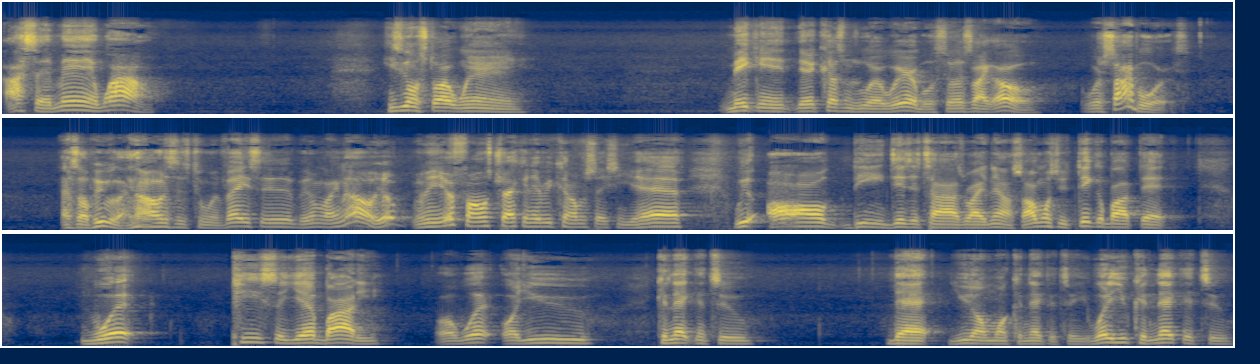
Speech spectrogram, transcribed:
I said, man, wow. He's gonna start wearing, making their customers wear wearables. So it's like, oh, we're cyborgs. And so people are like, no, this is too invasive. And I'm like, no, I mean, your phone's tracking every conversation you have. We're all being digitized right now. So I want you to think about that. What piece of your body or what are you connecting to that you don't want connected to you? What are you connected to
